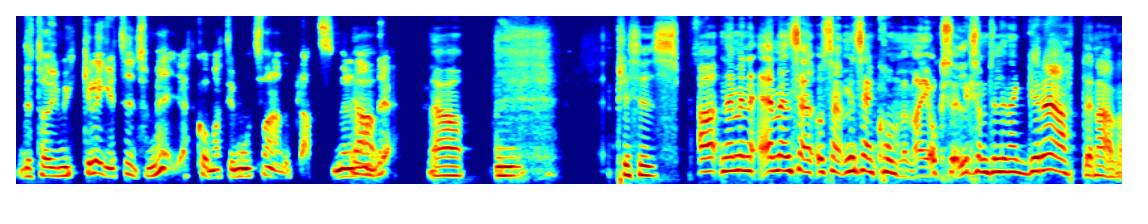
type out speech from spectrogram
Det tar ju mycket längre tid för mig att komma till motsvarande plats med den Ja. andra. ja. Mm. Precis. Ja, nej men, eh, men, sen, och sen, men sen kommer man ju också liksom till den här gröten av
